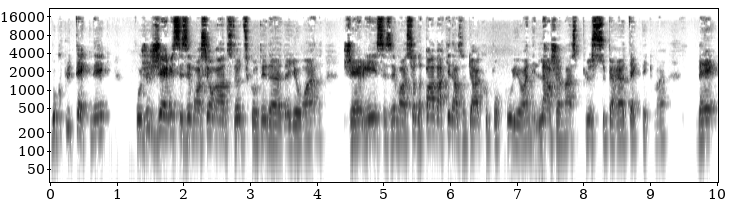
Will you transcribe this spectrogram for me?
beaucoup plus technique. Il faut juste gérer ses émotions rendues là du côté de, de Johan gérer ses émotions, de ne pas embarquer dans une guerre coup pour coup. Johan est largement plus supérieur techniquement. Mais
